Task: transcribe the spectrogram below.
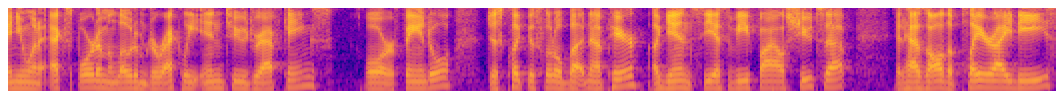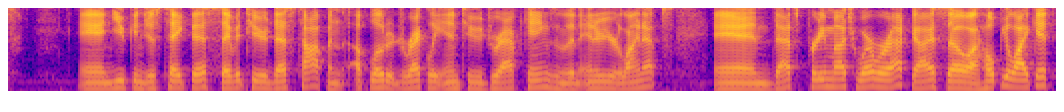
and you want to export them and load them directly into DraftKings or FanDuel, just click this little button up here. Again, CSV file shoots up. It has all the player IDs, and you can just take this, save it to your desktop, and upload it directly into DraftKings and then enter your lineups. And that's pretty much where we're at, guys. So I hope you like it.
